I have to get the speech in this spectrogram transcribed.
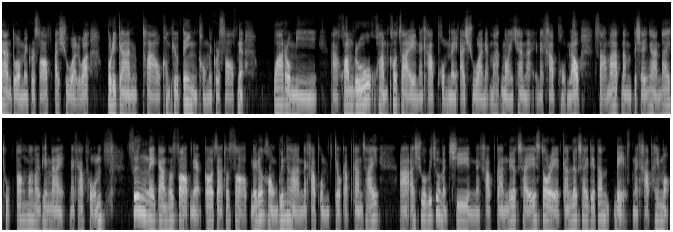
งานตัว Microsoft Azure หรือว่าบริการ Cloud Computing ของ Microsoft เนี่ยว่าเรามีความรู้ความเข้าใจนะครับผมใน Azure เนี่ยมากน้อยแค่ไหนนะครับผมแล้วสามารถนำไปใช้งานได้ถูกต้องมากน้อยเพียงใดนะครับผมซึ่งในการทดสอบเนี่ยก็จะทดสอบในเรื่องของพื้นฐานนะครับผมเกี่ยวกับการใช้ Azure Virtual Machine นะครับการเลือกใช้ storage การเลือกใช้ database นะครับให้เหมาะ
